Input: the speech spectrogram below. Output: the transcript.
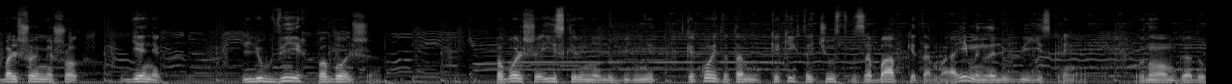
большой мешок денег, любви побольше, побольше искренней любви, не какой-то там, каких-то чувств за бабки там, а именно любви искренней в новом году.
